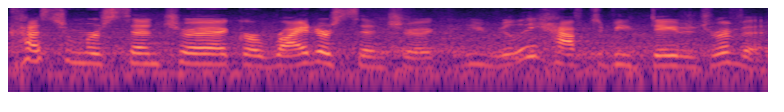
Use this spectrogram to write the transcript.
customer-centric or rider-centric, you really have to be data-driven.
